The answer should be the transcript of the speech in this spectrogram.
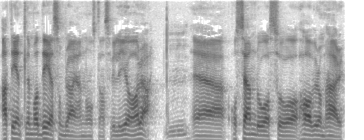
Att det egentligen var det som Brian någonstans ville göra. Mm. Eh, och sen då så har vi de här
